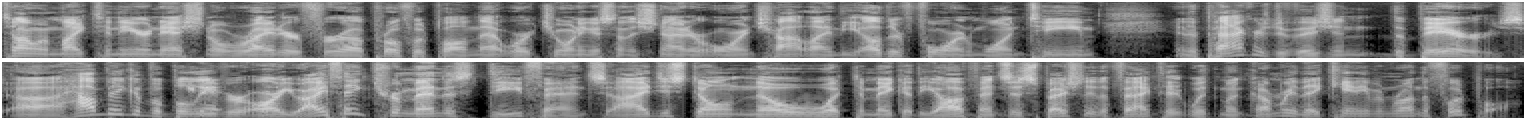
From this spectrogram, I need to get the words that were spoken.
Talking with Mike Tanier, national writer for uh, Pro Football Network, joining us on the Schneider Orange Hotline. The other four and one team in the Packers division, the Bears. Uh, how big of a believer are you? I think tremendous defense. I just don't know what to make of the offense, especially the fact that with Montgomery they can't even run the football.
